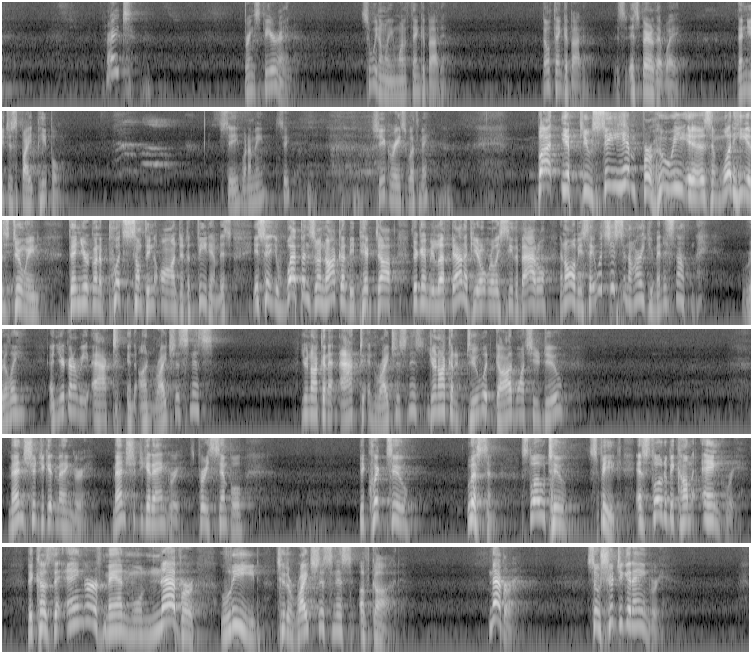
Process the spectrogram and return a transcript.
right? brings fear in. So we don't even want to think about it. Don't think about it. It's, it's better that way. Then you just fight people. See what I mean? See? She agrees with me. But if you see him for who he is and what he is doing, then you're going to put something on to defeat him. It's, it's your weapons are not going to be picked up. They're going to be left down if you don't really see the battle. And all of you say, well, it's just an argument. It's not. Really? And you're going to react in unrighteousness? You're not going to act in righteousness? You're not going to do what God wants you to do? Men, should you get angry? Men, should you get angry? It's pretty simple. Be quick to listen, slow to speak, and slow to become angry because the anger of man will never lead to the righteousness of God. Never. So, should you get angry?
